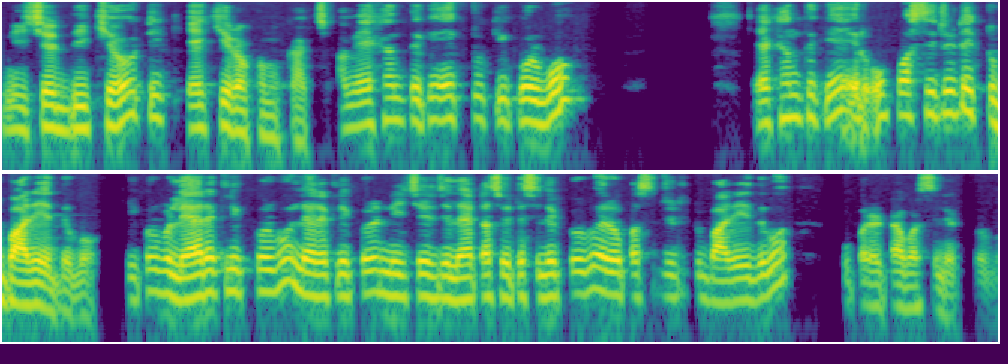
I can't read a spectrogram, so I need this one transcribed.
নিচের দিকেও ঠিক একই রকম কাজ। আমি এখান থেকে একটু কি করব? এখান থেকে এর ওপাসিটিটা একটু বাড়িয়ে দেব। কি করব? লেয়ারে ক্লিক করব। লেয়ারে ক্লিক করে নিচের যে লেয়ারটা আছে ওইটা সিলেক্ট করব। এর ওপাসিটিটা একটু বাড়িয়ে দেব। উপরেরটা আবার সিলেক্ট করব।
